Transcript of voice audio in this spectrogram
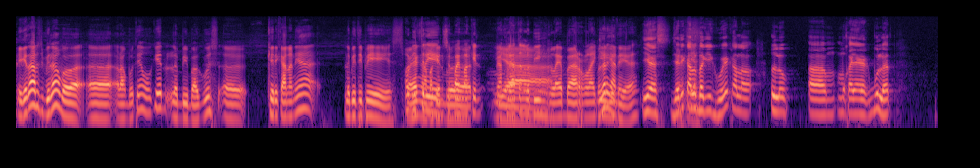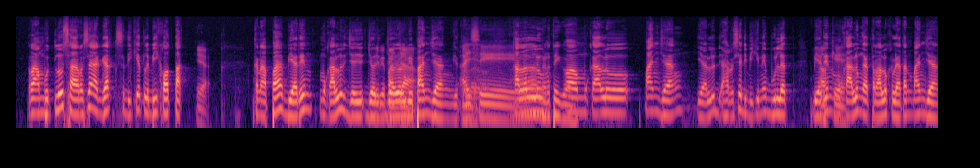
ya kita harus bilang bahwa eh, rambutnya mungkin lebih bagus eh, kiri kanannya lebih tipis Oh, supaya nggak ditrim makin supaya makin Iya. kelihatan lebih lebar lagi Bener gitu ya. Yes, jadi kalau bagi gue kalau lu em, mukanya agak bulat, rambut lu seharusnya agak sedikit lebih kotak. Iya. Kenapa? Biarin muka lu jauh, jauh, Lebih jauh panjang. lebih panjang gitu. I see. Kalau Ah, lu eh, muka lu panjang, ya lu harusnya dibikinnya bulat. Biarin Oke. muka lu nggak terlalu kelihatan panjang.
